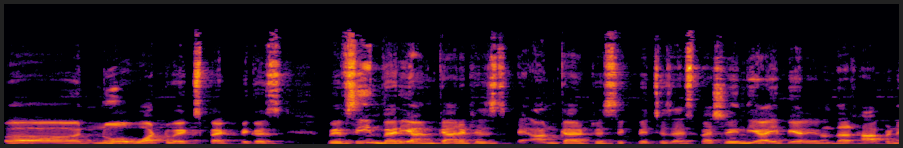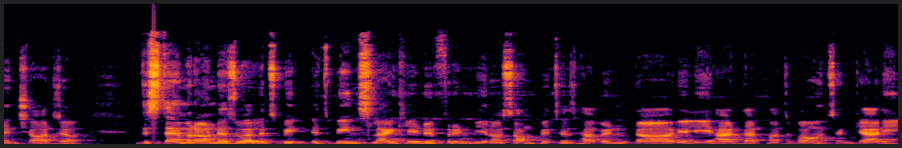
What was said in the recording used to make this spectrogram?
uh, know what to expect, because we've seen very uncharacteristic, uncharacteristic pitches, especially in the IPL, you know, that happened in Sharjah. This time around as well, it's been it's been slightly different. You know, some pitches haven't uh, really had that much bounce and carry.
